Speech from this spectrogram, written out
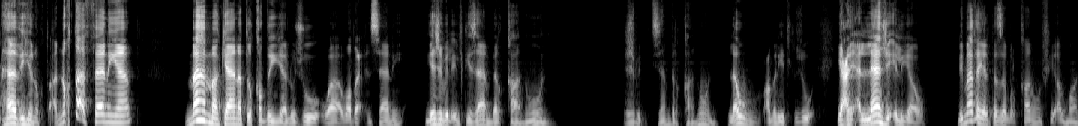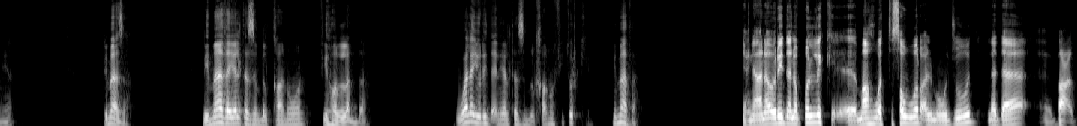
هذه نقطة. النقطة الثانية مهما كانت القضية لجوء ووضع إنساني يجب الالتزام بالقانون. يجب الالتزام بالقانون. لو عملية لجوء يعني اللاجئ اليوم لماذا يلتزم بالقانون في ألمانيا؟ لماذا؟ لماذا يلتزم بالقانون في هولندا؟ ولا يريد أن يلتزم بالقانون في تركيا لماذا؟ يعني أنا أريد أن أقول لك آه، ما هو التصور الموجود لدى آه، بعض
